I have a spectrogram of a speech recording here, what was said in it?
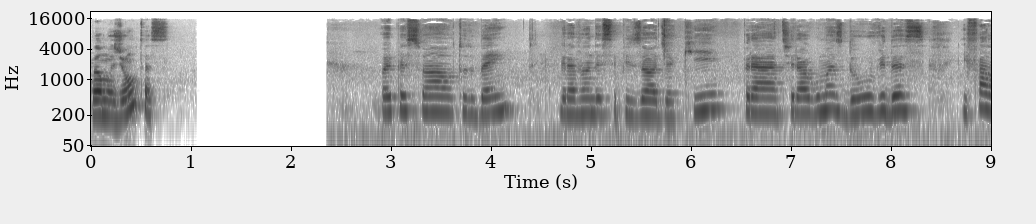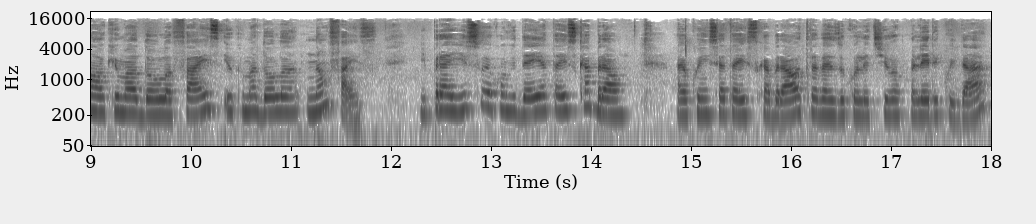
Vamos juntas? Oi, pessoal, tudo bem? Gravando esse episódio aqui para tirar algumas dúvidas e falar o que uma doula faz e o que uma doula não faz. E para isso eu convidei a Thaís Cabral. Eu conheci a Thaís Cabral através do coletivo Acolher e Cuidar,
